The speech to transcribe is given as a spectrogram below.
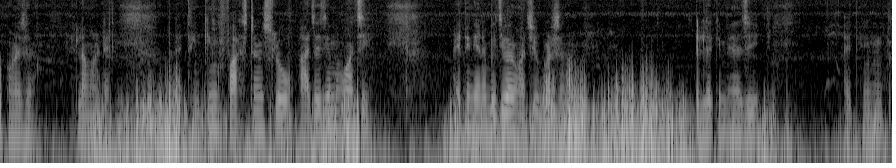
પણ છે એટલા માટે. થિંકિંગ ફાસ્ટ એન્ડ સ્લો આજે જે મેં વાંચી આઈ થિંક એને બીજી વાર વાંચવી પડશે. એટલે કે મેં હજી આઈ થિંક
